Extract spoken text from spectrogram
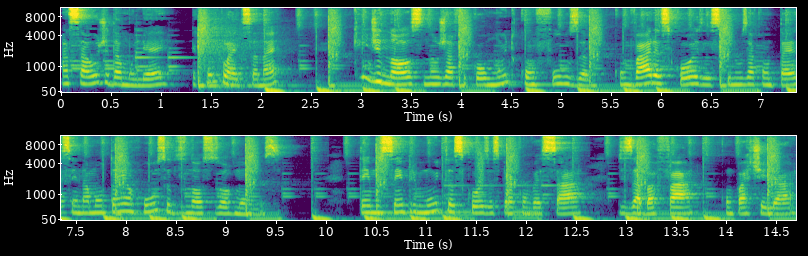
A saúde da mulher é complexa, né? Quem de nós não já ficou muito confusa com várias coisas que nos acontecem na montanha russa dos nossos hormônios? Temos sempre muitas coisas para conversar, desabafar, compartilhar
